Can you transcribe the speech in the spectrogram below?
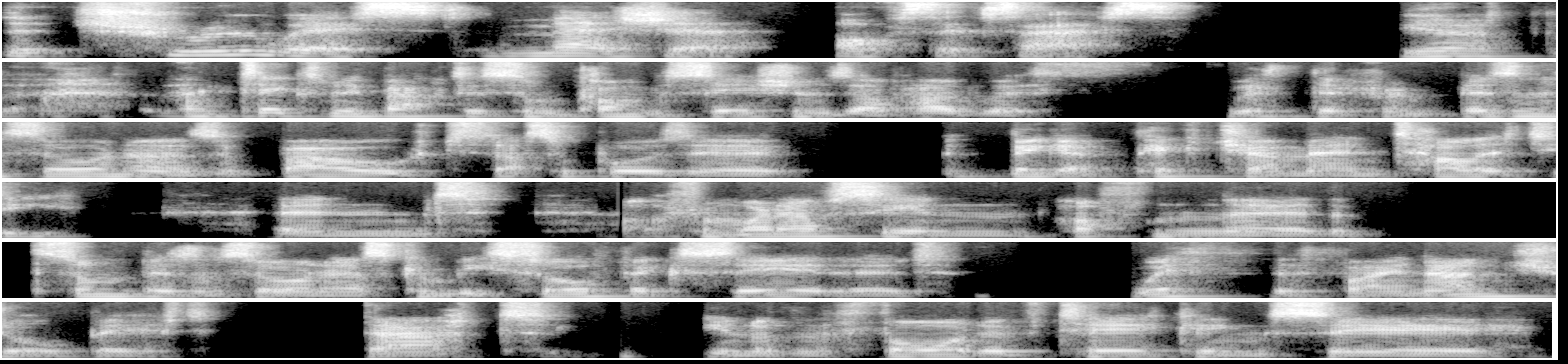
the truest measure of success. Yeah, that takes me back to some conversations I've had with with different business owners about, I suppose, a, a bigger picture mentality. And from what I've seen, often the, the some business owners can be so fixated with the financial bit that you know the thought of taking say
